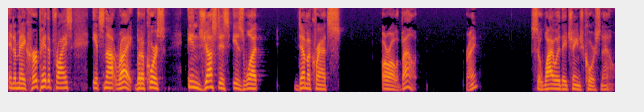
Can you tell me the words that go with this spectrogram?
And to make her pay the price, it's not right. But of course, injustice is what Democrats are all about, right? So why would they change course now?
